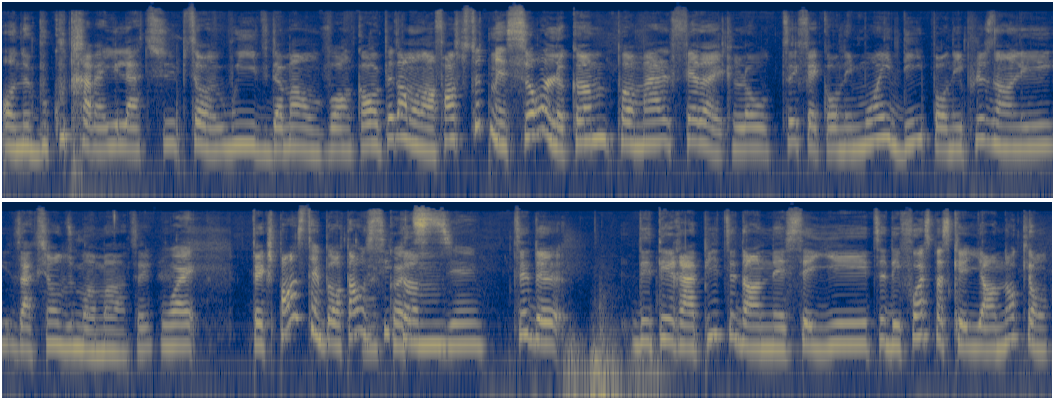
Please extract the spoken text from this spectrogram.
on a beaucoup travaillé là-dessus. Puis oui, évidemment, on voit encore un peu dans mon enfance. Puis tout, mais ça, on l'a comme pas mal fait avec l'autre. tu sais. Fait qu'on est moins deep, on est plus dans les actions du moment. tu sais. Ouais, Fait que je pense que c'est important un aussi comme tu sais, de, des thérapies, tu sais, d'en essayer. Tu sais, des fois, c'est parce qu'il y en a qui ont.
